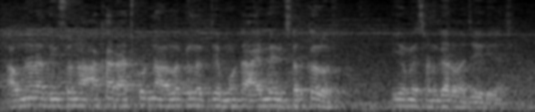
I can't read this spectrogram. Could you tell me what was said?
આવનારા દિવસોના આખા રાજકોટના અલગ અલગ જે મોટા આઇલેન્ડ સર્કલો છે, એ અમે શણગારવા જઈ રહ્યા છીએ.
